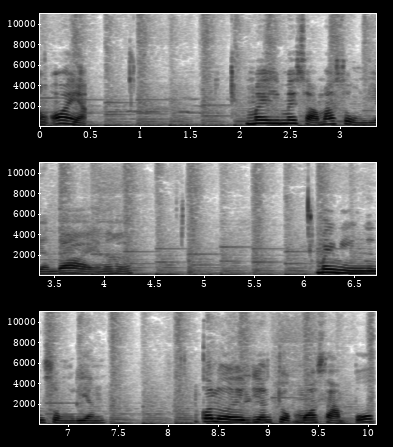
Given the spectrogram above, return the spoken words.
น้องอ้อยอะ่ะไม่ไม่สามารถส่งเรียนได้นะคะ ไม่มีเงินส่งเรียน ก็เลยเรียนจบม .3 ปุ๊บ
